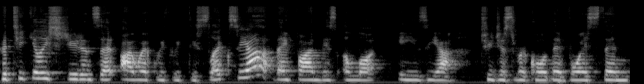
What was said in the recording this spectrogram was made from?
Particularly students that I work with with dyslexia, they find this a lot easier to just record their voice than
